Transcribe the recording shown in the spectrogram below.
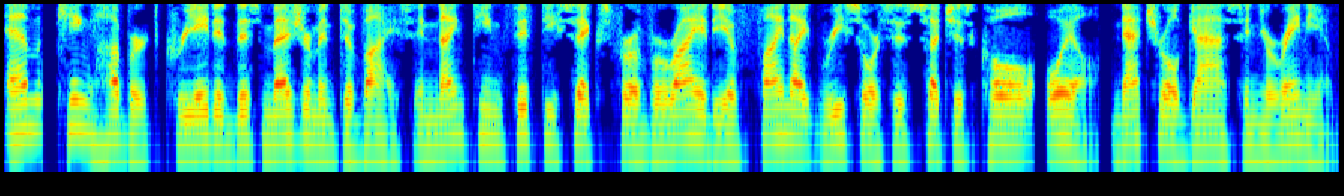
M. King Hubbert created this measurement device in 1956 for a variety of finite resources such as coal, oil, natural gas and uranium.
